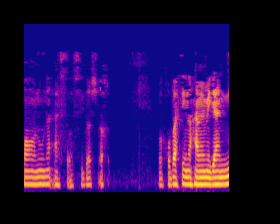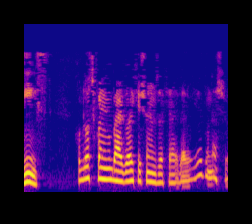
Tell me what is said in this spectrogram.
قانون اساسی داشت؟ خب, وقتی اینا همه میگن نیست خب لطف کنیم اون برگاهی که شما امضا کرده رو یه دونه شو.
